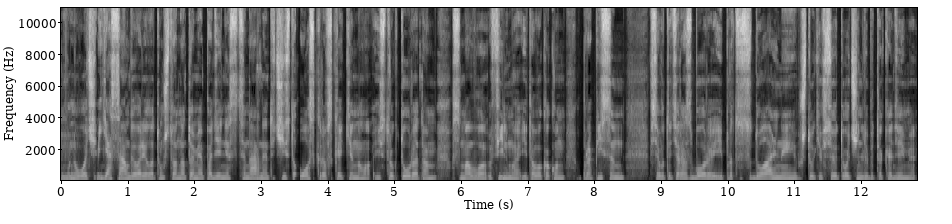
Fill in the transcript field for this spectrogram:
ну, очень. Я сам говорил о том, что анатомия падения сценарная это чисто оскаровское кино. И структура там самого фильма, и того, как он прописан, все вот эти разборы и процессуальные штуки, все это очень любит Академия.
